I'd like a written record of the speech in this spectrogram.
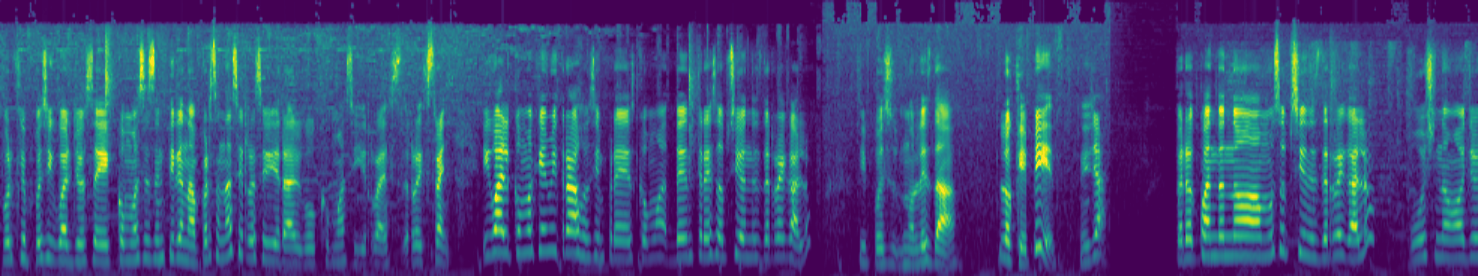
porque pues igual yo sé cómo se sentiría una persona si recibiera algo como así re, re extraño. Igual como que en mi trabajo siempre es como den tres opciones de regalo y pues no les da lo que piden y ya. Pero cuando no damos opciones de regalo, uff, no, yo,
